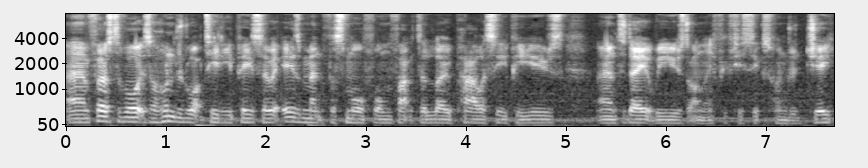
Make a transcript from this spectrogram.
Um, first of all, it's 100 watt TDP, so it is meant for small form factor, low power CPUs. And today it will be used on a 5600G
